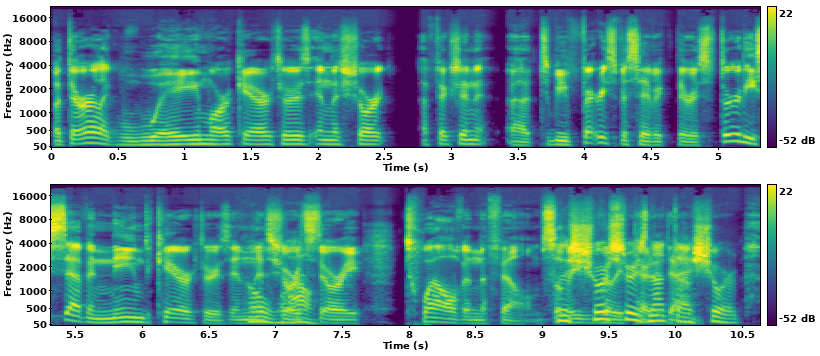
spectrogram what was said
but there are like way more characters in the short uh, fiction. Uh, to be very specific, there's 37 named characters in Oh, this short wow. story, 12 in the film. So, So, the they short really story is not that short.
